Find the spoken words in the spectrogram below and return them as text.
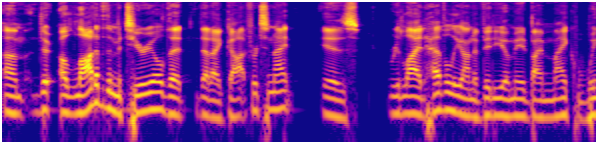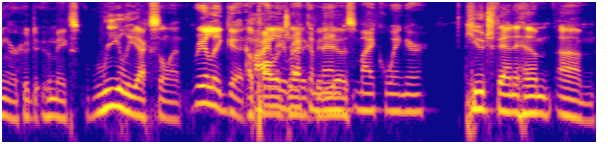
Um, there, a lot of the material that that I got for tonight is relied heavily on a video made by Mike Winger, who who makes really excellent. Really good. Highly recommend videos. Mike Winger. Huge fan of him. Um,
